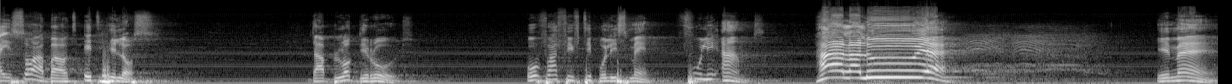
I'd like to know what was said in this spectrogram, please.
I saw about eight Hilux that blocked the road. Over 50 policemen, fully armed. Hallelujah! Amen.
